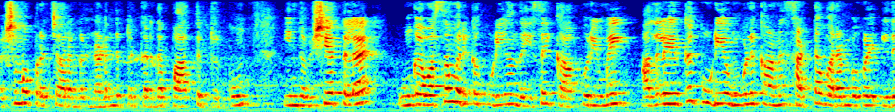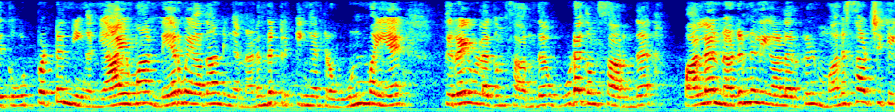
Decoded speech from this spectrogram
விஷம பிரச்சாரங்கள் நடந்துட்டு இருக்கிறத பார்த்துட்டு இருக்கோம் இந்த விஷயத்துல உங்க வசம் இருக்கக்கூடிய அந்த இசை காப்புரிமை அதுல இருக்கக்கூடிய உங்களுக்கான சட்ட வரம்புகள் இதுக்கு உட்பட்டு நீங்க நியாயமா நேர்மையா தான் நீங்க நடந்துட்டு இருக்கீங்கன்ற உண்மையை திரையுலகம் சார்ந்த ஊடகம் சார்ந்த பல நடுநிலையாளர்கள் மனசாட்சிக்கு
